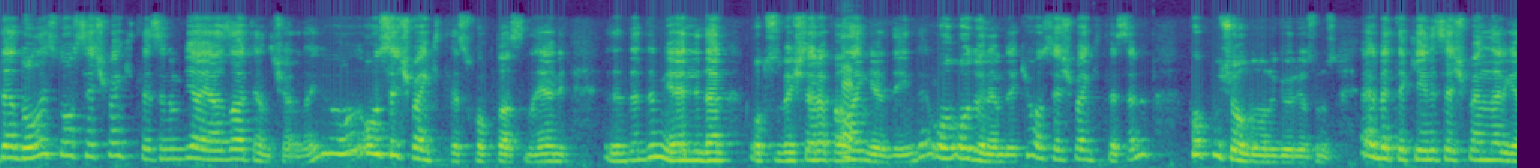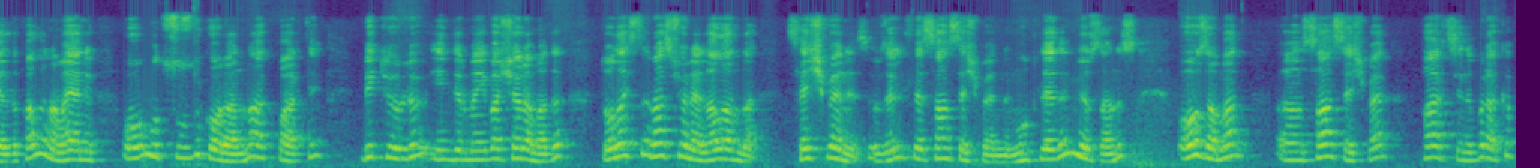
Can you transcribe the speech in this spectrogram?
de, dolayısıyla o seçmen kitlesinin bir ayağı zaten dışarıdaydı. O, o seçmen kitlesi koptu aslında. Yani e, dedim ya 50'den 35'lere falan geldiğinde o, o dönemdeki o seçmen kitlesinin kopmuş olduğunu görüyorsunuz. Elbette ki yeni seçmenler geldi falan ama yani o mutsuzluk oranını AK Parti bir türlü indirmeyi başaramadı. Dolayısıyla rasyonel alanda seçmeniz, özellikle sağ seçmenini mutlu edemiyorsanız o zaman e, sağ seçmen partisini bırakıp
